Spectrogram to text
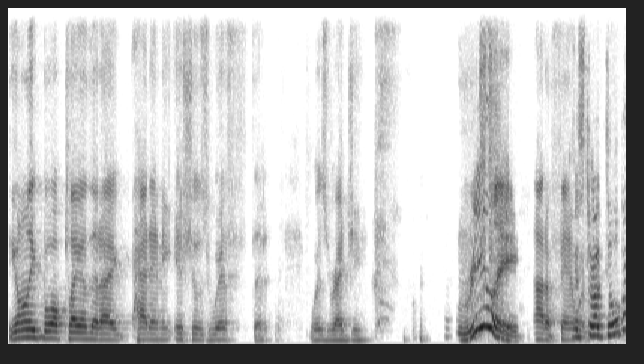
the only ball player that I had any issues with that was Reggie. really, Not a fan. Mr. October?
